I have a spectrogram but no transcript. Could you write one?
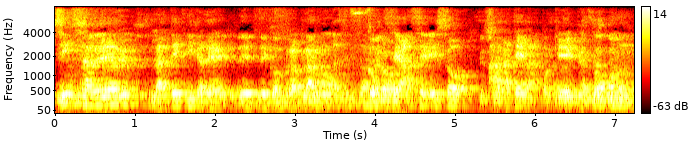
Sin saber la técnica de, de- de contraplano, cómo Pero- se hace eso, Eso- a la tela, porque empezó con,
